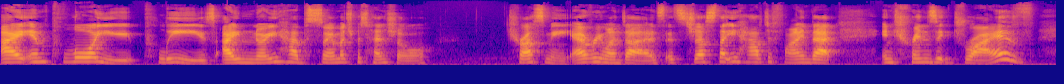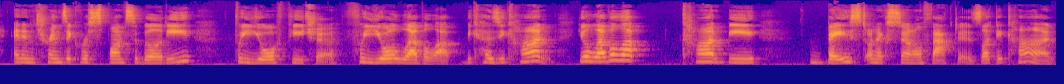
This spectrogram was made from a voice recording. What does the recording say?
I implore you, please, I know you have so much potential Trust me, everyone does. It's just that you have to find that intrinsic drive and intrinsic responsibility for your future, for your level up, because you can't, your level up can't be based on external factors. Like it can't.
